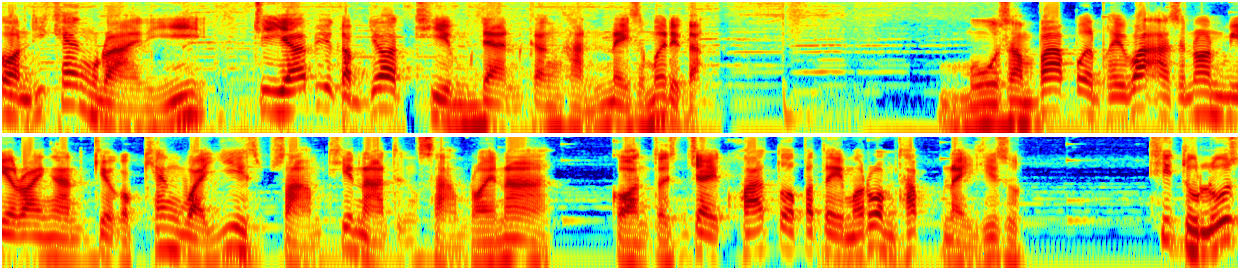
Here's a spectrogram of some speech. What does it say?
ก่อนที่แข้งรายนี้จะย้ายไปอยู่กับยอดทีมแดนกังหันในซัมเมอร์เดียวกันมูซัมป้าเปิดเผยว่าอาร์เซนอลมีรายงานเกี่ยวกับแข้งวัย 23 ที่หนาถึง 300 หน้า ก่อนตัดสินใจคว้าตัวปาเตมาร่วมทัพในที่สุด ที่ตูลุส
